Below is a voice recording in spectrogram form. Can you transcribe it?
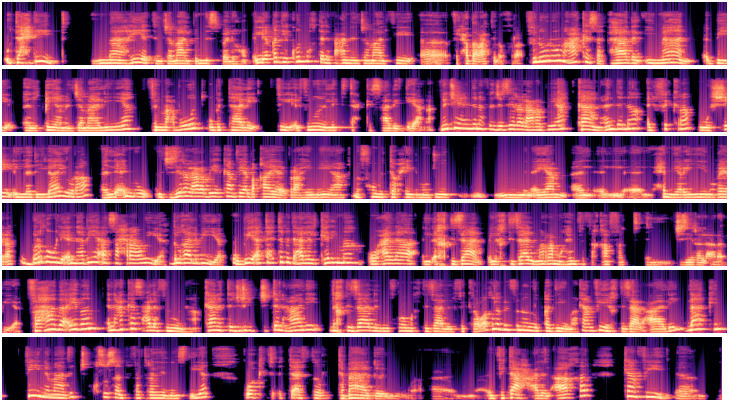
وتحديد ماهية الجمال بالنسبة لهم اللي قد يكون مختلف عن الجمال في آه، في الحضارات الأخرى. فنونهم عكست هذا الإيمان بالقيم الجمالية في المعبود وبالتالي في الفنون اللي تعكس هذه الديانة. نجي عندنا في الجزيرة العربية كان عندنا الفكرة والشيء الذي لا يرى لأنه الجزيرة العربية كان فيها بقايا إبراهيمية مفهوم التوحيد موجود من أيام الحميريين وغيره وبرضه لأنها بيئة صحراوية بالغالبية وبيئة تعتمد على الكلمة وعلى الاختزال، الاختزال مرة مهم في ثقافة الجزيرة العربية، فهذا أيضا انعكس على فنونها، كان التجريد جدا عالي لاختزال المفهوم اختزال الفكرة، وأغلب الفنون القديمة كان فيه اختزال عالي، لكن في نماذج خصوصا في الفترة الهلينستيه وقت التأثر تبادل انفتاح على الآخر كان فيه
